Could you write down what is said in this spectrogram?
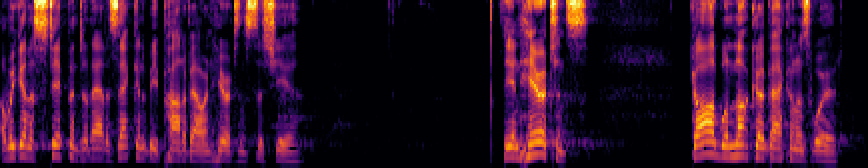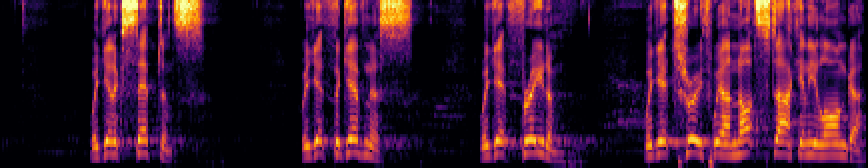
Are we going to step into that? Is that going to be part of our inheritance this year? The inheritance God will not go back on his word. We get acceptance, we get forgiveness, we get freedom, we get truth. We are not stuck any longer.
